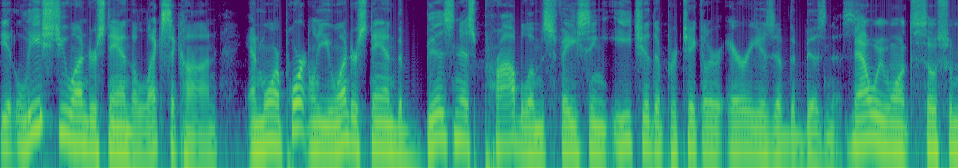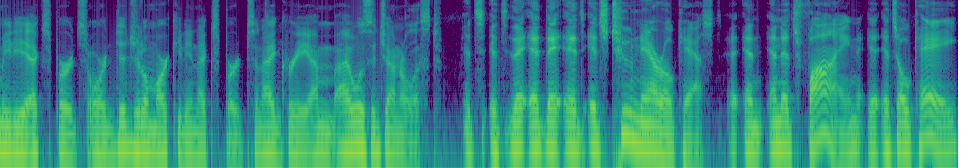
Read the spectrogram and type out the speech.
at least you understand the lexicon and more importantly, you understand the business problems facing each of the particular areas of the business. Now we want social media experts or digital marketing experts, and I agree. I'm I was a generalist. It's it's it, it, it, it's too narrow cast, and and it's fine. It's okay.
